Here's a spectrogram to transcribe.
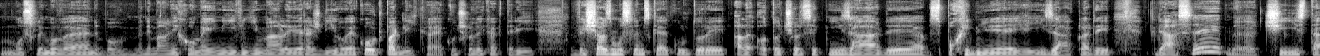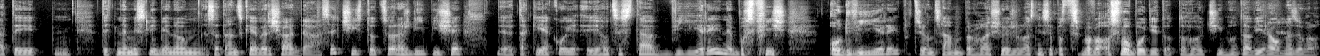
muslimové nebo minimálně Chomejný vnímali Raždýho jako odpadlíka, jako člověka, který vyšel z muslimské kultury, ale otočil se k ní zády a spochybňuje její základy. Dá se eh, číst a ty, hm, teď nemyslím jenom satanské verše, ale dá se číst to, co Raždý píše, eh, taky jako jeho cesta víry, nebo spíš od víry, protože on sám prohlašuje, že vlastně se potřeboval osvobodit od toho, čím ho ta víra omezovala.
